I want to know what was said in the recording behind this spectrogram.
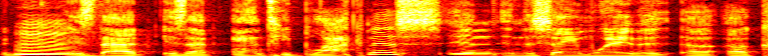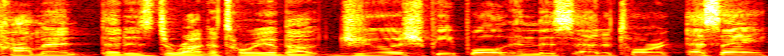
mm. is that is that anti-blackness in in the same way that uh, a comment that is derogatory about jewish people in this editorial essay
